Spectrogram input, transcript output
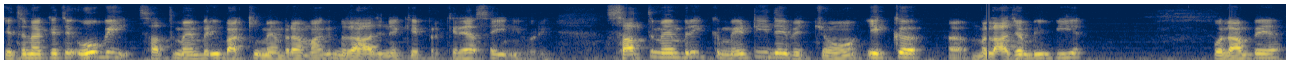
ਕਿਤੇ ਨਾ ਕਿਤੇ ਉਹ ਵੀ ਸੱਤ ਮੈਂਬਰੀ ਬਾਕੀ ਮੈਂਬਰਾਂ ਵਾਂਗ ਨਾਰਾਜ਼ ਨੇ ਕਿ ਪ੍ਰਕਿਰਿਆ ਸਹੀ ਨਹੀਂ ਹੋ ਰਹੀ। ਸੱਤ ਮੈਂਬਰੀ ਕਮੇਟੀ ਦੇ ਵਿੱਚੋਂ ਇੱਕ ਮੁਲਾਜ਼ਮ ਬੀਬੀ ਹੈ ਉਹ ਲਾਂਬੇ ਹੈ।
